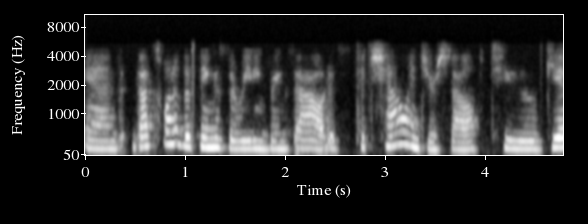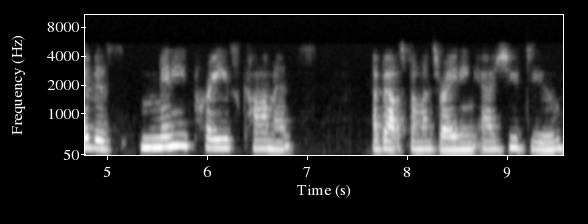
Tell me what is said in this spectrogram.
And that's one of the things the reading brings out is to challenge yourself to give as many praise comments about someone's writing as you do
